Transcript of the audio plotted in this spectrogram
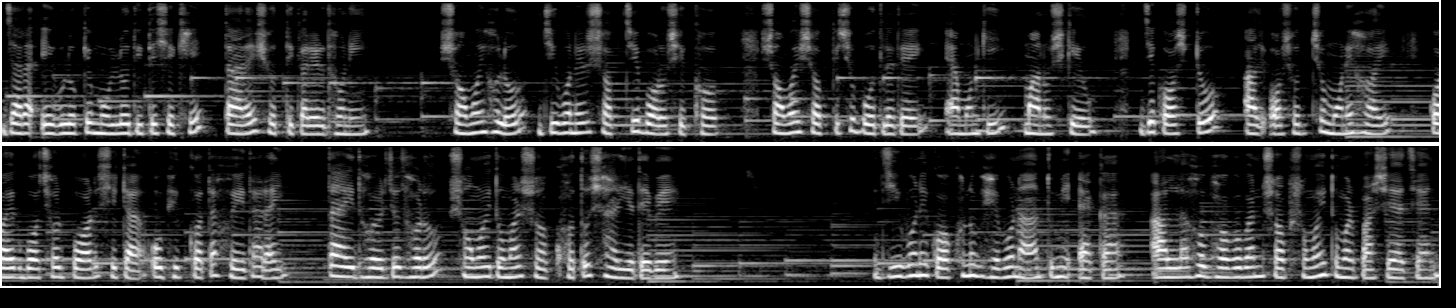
যারা এগুলোকে মূল্য দিতে শেখে, তারাই সত্যিকারের ধনী। সময় হলো জীবনের সবচেয়ে বড় শিক্ষক। সময় সব কিছু বদলে দেয়, এমনকি মানুষকেও। যে কষ্ট আজ অসহ্য মনে হয় কয়েক বছর পর সেটা অভিজ্ঞতা হয়ে দাঁড়ায়। তাই ধৈর্য ধরো সময় তোমার সব ক্ষত সারিয়ে দেবে। জীবনে কখনো ভেবো না তুমি একা। আল্লাহ ভগবান সব সময় তোমার পাশে আছেন।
